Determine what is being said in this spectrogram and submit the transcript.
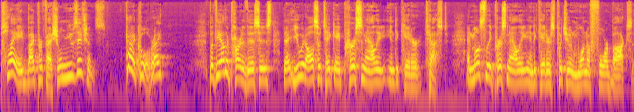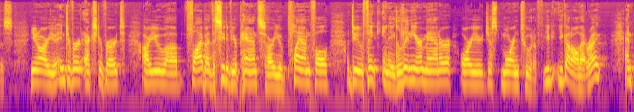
played by professional musicians. Kind of cool, right? But the other part of this is that you would also take a personality indicator test. And mostly personality indicators put you in one of four boxes. You know, are you introvert, extrovert? Are you uh, fly by the seat of your pants? Are you planful? Do you think in a linear manner or you're you just more intuitive? You, you got all that, right? And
